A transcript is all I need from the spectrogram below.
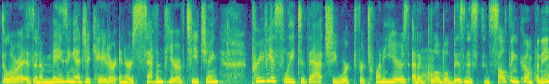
Delora is an amazing educator in her seventh year of teaching. Previously to that, she worked for 20 years at a global business consulting company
